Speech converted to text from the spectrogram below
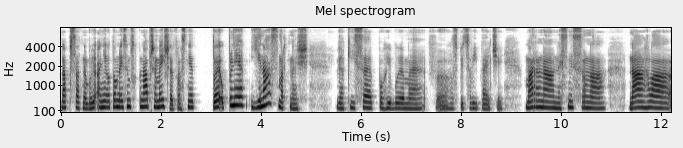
napsat, nebo že ani o tom nejsem schopná přemýšlet. Vlastně to je úplně jiná smrt, než v jaký se pohybujeme v hospicové péči. Marná, nesmyslná, náhla,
